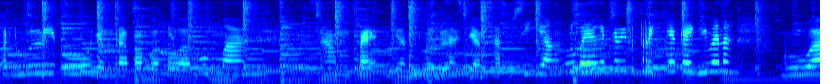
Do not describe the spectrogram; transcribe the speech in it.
peduli tuh jam berapa gue keluar rumah sampai jam 12 jam 1 siang. Lu bayangin kan itu triknya kayak gimana? Gue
